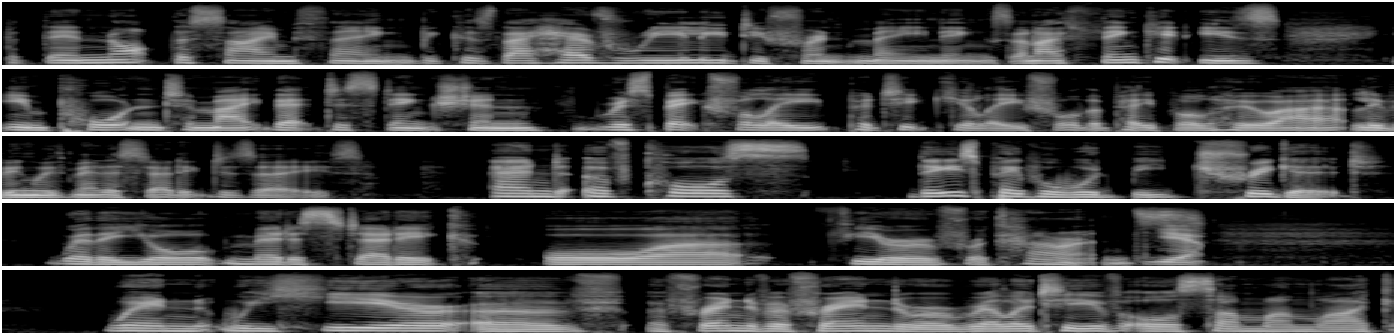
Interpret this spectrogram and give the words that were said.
but they're not the same thing because they have really different meanings. And I think it is important to make that distinction respectfully, particularly for the people who are living with metastatic disease. And of course, these people would be triggered, whether you're metastatic or fear of recurrence. Yeah. When we hear of a friend of a friend or a relative or someone like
